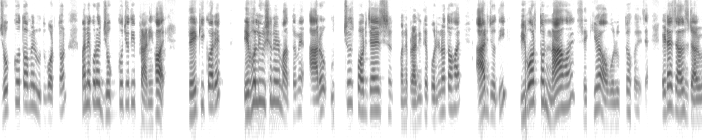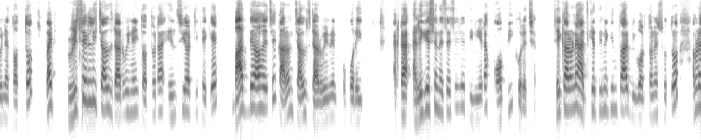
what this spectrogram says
যোগ্যতমের উদ্বর্তন মানে কোনো যোগ্য যদি প্রাণী হয়, সে কি করে? এভলিউশনের মাধ্যমে আরও উচ্চ পর্যায়ের মানে প্রাণীতে পরিণত হয়। আর যদি বিবর্তন না হয়, সে কি হয়? অবলুপ্ত হয়ে যায়। এটা চার্লস ডারউইনের তত্ত্ব। বাট রিসেন্টলি চার্লস ডারউইন এই তত্ত্বটা এনসিআরটি থেকে বাদ দেওয়া হয়েছে। কারণ চার্লস ডারউইনের উপর এই একটা অ্যালিগেশন এসেছে যে, তিনি এটা কপি করেছেন। সেই কারণে আজকের দিনে কিন্তু আর বিবর্তনের সূত্র আমরা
